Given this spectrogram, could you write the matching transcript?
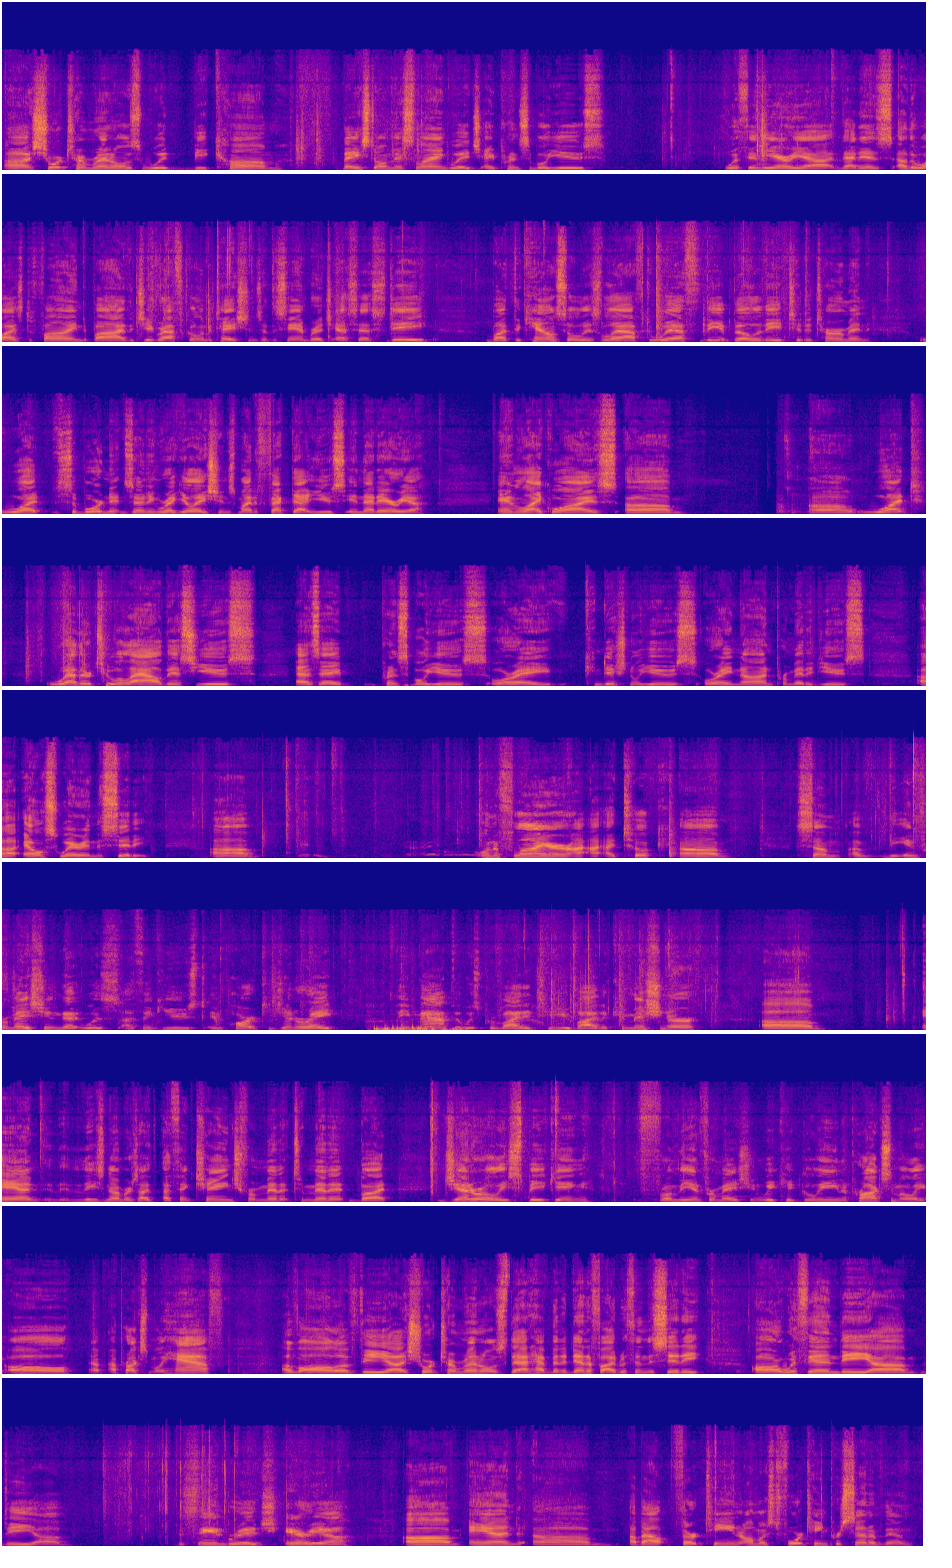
uh, short-term rentals would become, based on this language, a principal use within the area that is otherwise defined by the geographical limitations of the Sandbridge SSD, but the council is left with the ability to determine what subordinate zoning regulations might affect that use in that area, and likewise, um, uh, what, whether to allow this use as a principal use or a conditional use or a non-permitted use uh, elsewhere in the city. Um, On a flyer, I, I- took um, some of the information that was, I think, used in part to generate the map that was provided to you by the commissioner. Um, And th- these numbers, I, I think, change from minute to minute, but generally speaking, from the information we could glean, approximately all, a- approximately half of all of the uh, short-term rentals that have been identified within the city are within the, um, the, um, the Sandbridge area. Um, and, um, about thirteen, almost fourteen percent of them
